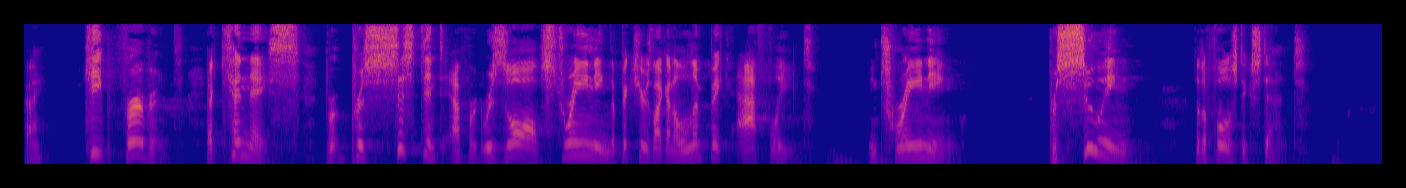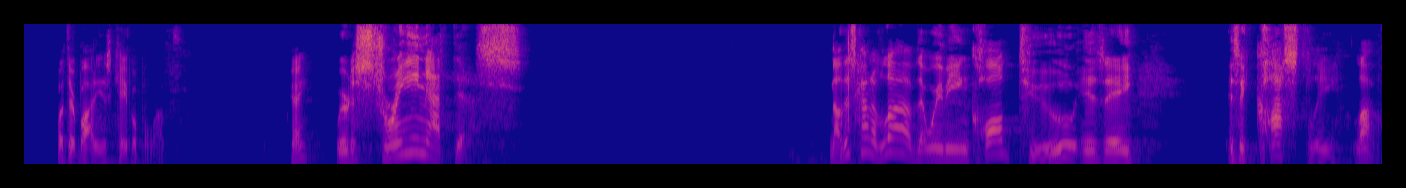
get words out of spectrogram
Okay? Keep fervent, ektenes, persistent effort, resolve, straining. The picture is like an Olympic athlete in training, pursuing to the fullest extent what their body is capable of. Okay? We're to strain at this. Now, this kind of love that we're being called to is a, is a costly love.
